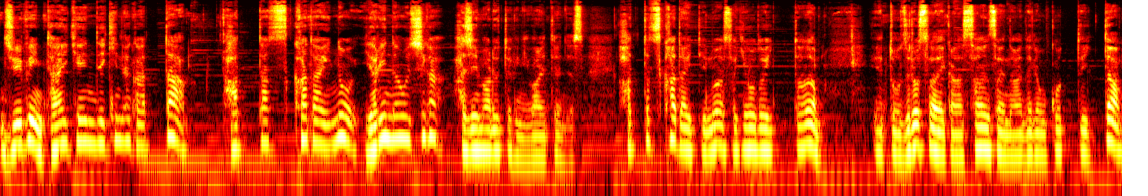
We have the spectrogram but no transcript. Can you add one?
十分に体験できなかった発達課題のやり直しが始まるというふうに言われてるんです。発達課題っていうのは先ほど言ったえっと、0歳から3歳の間に起こっていった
